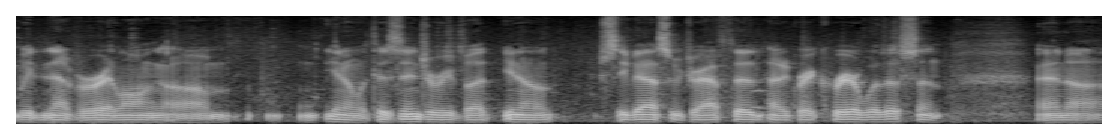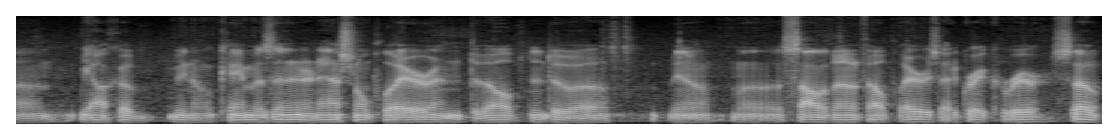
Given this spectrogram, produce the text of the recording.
we, didn't have very long, um, you know, with his injury, but, you know, Seabass, we drafted, had a great career with us, and and um, Jakob, you know, came as an international player and developed into a, you know, a solid NFL player. He's had a great career. So,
